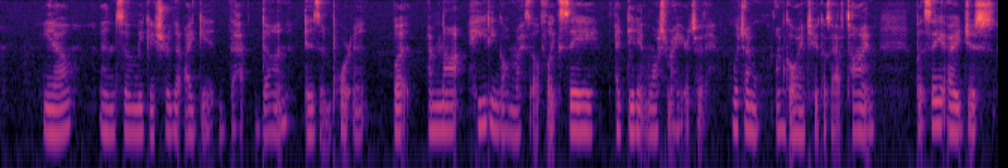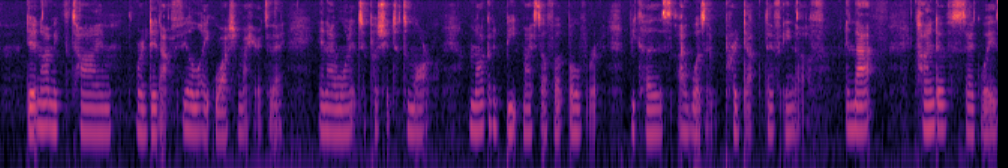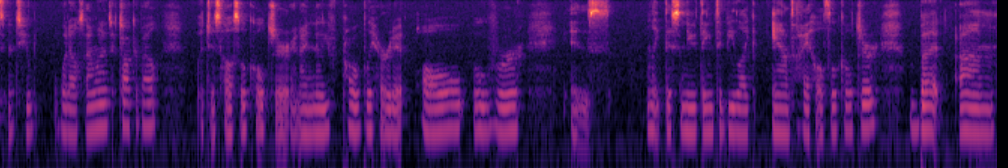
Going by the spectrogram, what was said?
you know? And so making sure that I get that done is important. But I'm not hating on myself. Like, say I didn't wash my hair today, which I'm I'm going to because I have time. But say I just did not make the time or did not feel like washing my hair today, and I wanted to push it to tomorrow. I'm not going to beat myself up over it because I wasn't productive enough. And that kind of segues into what else I wanted to talk about, which is hustle culture. And I know you've probably heard it all over is like this new thing to be like anti hustle culture, but um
